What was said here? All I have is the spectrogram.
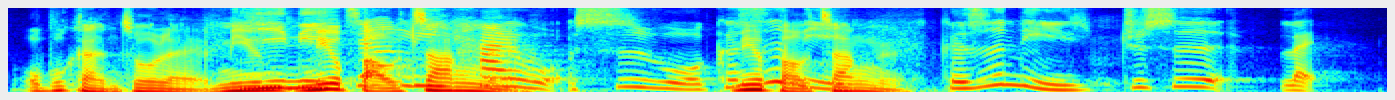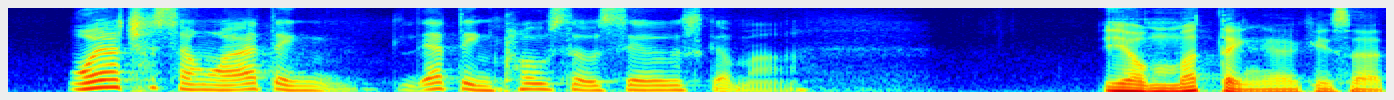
我不敢做嘞，没有没有保障厉害，我是我，可没是你有保障的，可是你就是来，我要出手我一定一定 close 到 sales 噶嘛，又唔一定嘅，其实。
